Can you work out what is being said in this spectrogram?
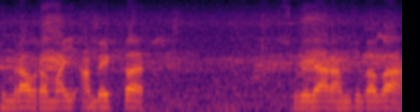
भीमराव रमाई आंबेडकर. सुभेदार रामजी बाबा.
